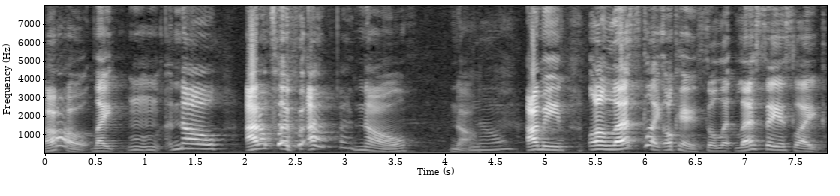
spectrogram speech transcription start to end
Oh, like mm, no, I don't like I, no, no, No? I mean, unless like okay, so let, let's say it's like,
